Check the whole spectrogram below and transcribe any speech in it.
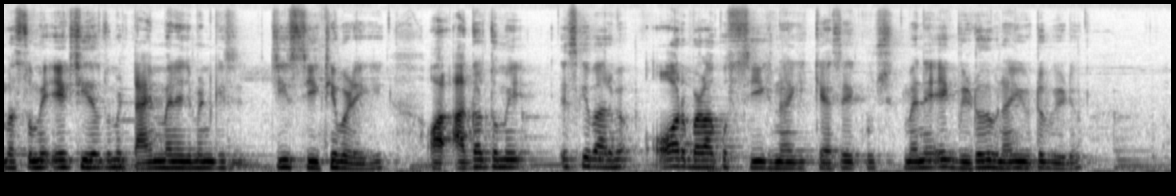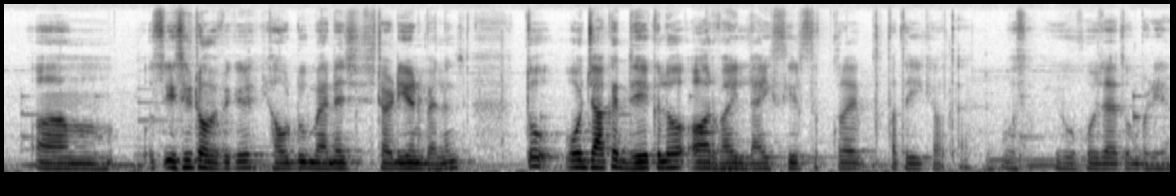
बस तुम्हें एक चीज़ है तुम्हें टाइम मैनेजमेंट की चीज़ सीखनी पड़ेगी। और अगर तुम्हें इसके बारे में और बड़ा कुछ सीखना है कि कैसे कुछ मैंने एक वीडियो भी बनाई यूट्यूब वीडियो um, उस इसी टॉपिक है how to manage study and balance तो वो जाके देख लो और भाई लाइक शेयर सब्सक्राइब पता ही क्या होता है। वो सब हो जाए तो बढ़िया।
